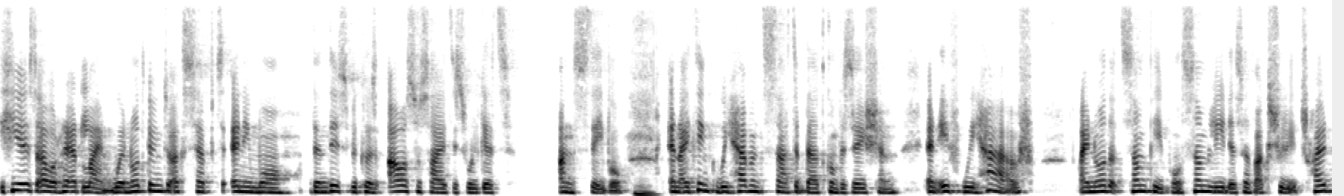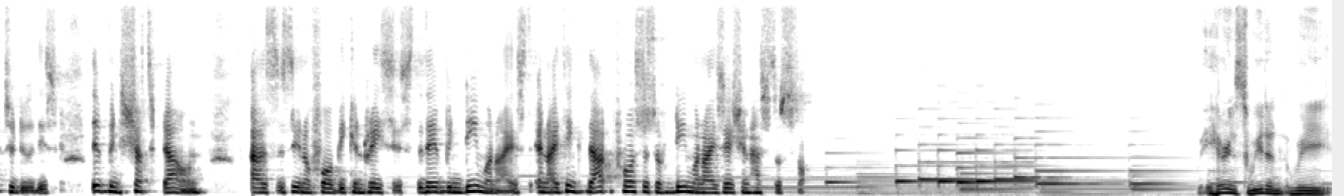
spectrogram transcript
here's our red line. We're not going to accept any more than this because our societies will get unstable. Mm. And I think we haven't started that conversation. And if we have, I know that some people, some leaders have actually tried to do this. They've been shut down as xenophobic and racist. They've been demonized. And I think that process of demonization has to stop. Here in Sweden, we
